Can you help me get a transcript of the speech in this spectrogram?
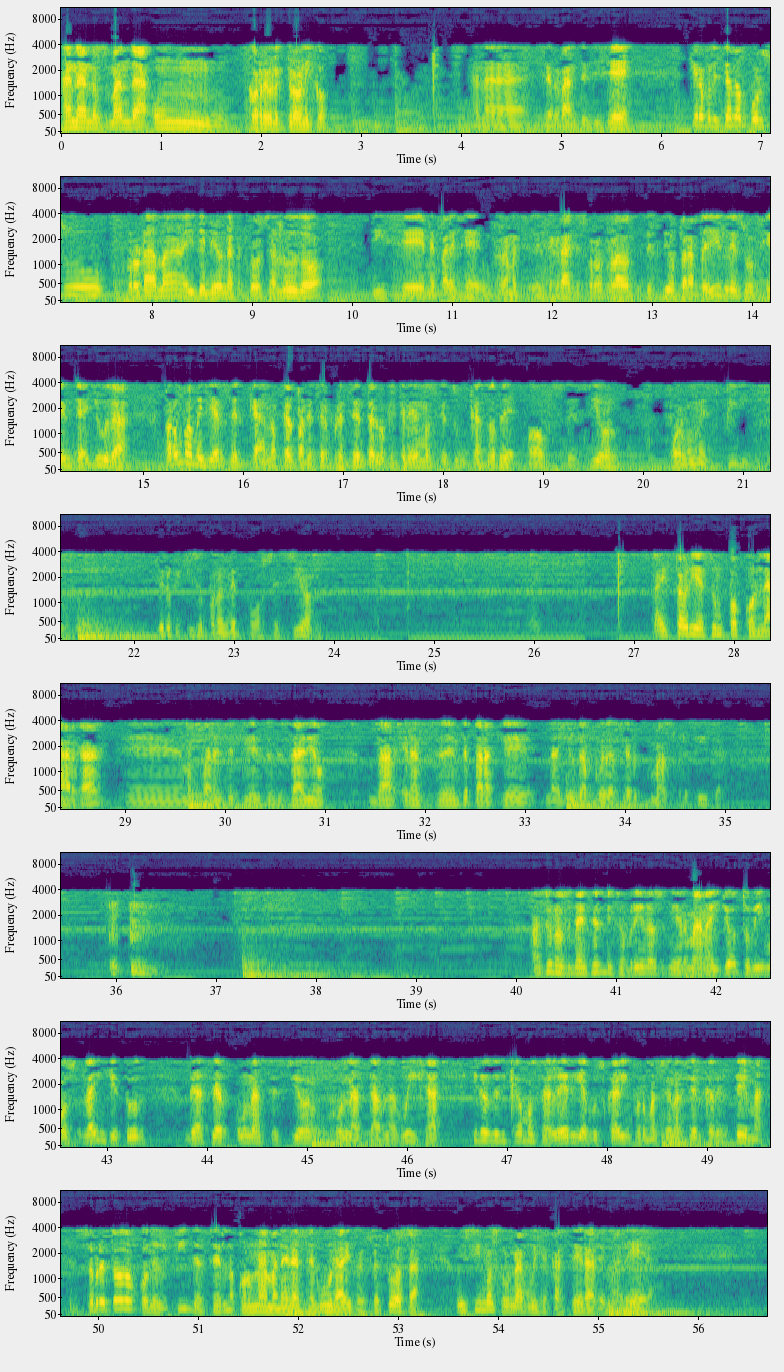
Ana nos manda un correo electrónico. Ana Cervantes dice, quiero felicitarlo por su programa y de un afectuoso saludo. Dice, me parece un programa excelente. Gracias. Por otro lado, te escribo para pedirle su urgente ayuda para un familiar cercano que al parecer presenta lo que creemos que es un caso de obsesión por un espíritu. Creo que quiso ponerle posesión. La historia es un poco larga, eh, nos parece que es necesario dar el antecedente para que la ayuda pueda ser más precisa. Hace unos meses mis sobrinos, mi hermana y yo tuvimos la inquietud de hacer una sesión con la tabla Ouija y nos dedicamos a leer y a buscar información acerca del tema, sobre todo con el fin de hacerlo con una manera segura y respetuosa. Lo hicimos con una Ouija casera de madera.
